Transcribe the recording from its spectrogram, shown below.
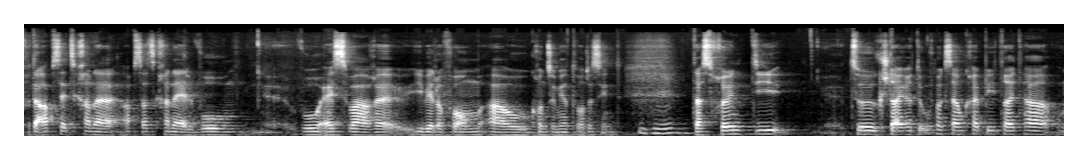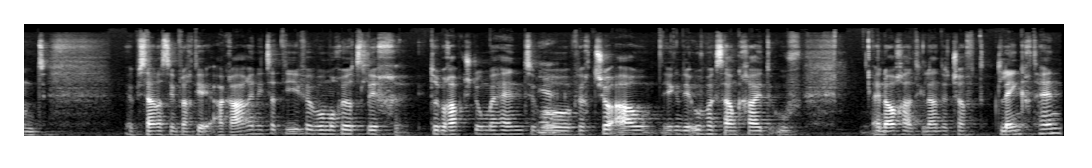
von der Absatzkanäle, Absatzkanäle wo, wo Esswaren in welcher Form auch konsumiert worden sind. Mhm. Das könnte zur gesteigerten Aufmerksamkeit beitragen haben. Und etwas anderes sind vielleicht die Agrarinitiativen, wo wir kürzlich darüber abgestimmt haben, ja. wo vielleicht schon auch irgendwie Aufmerksamkeit auf eine nachhaltige Landwirtschaft gelenkt haben.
